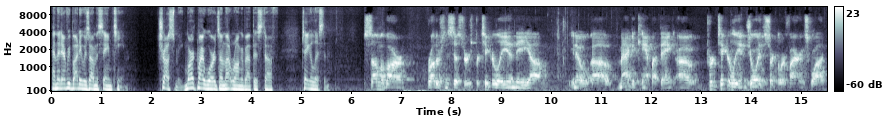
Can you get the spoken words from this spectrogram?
and that everybody was on the same team. Trust me. Mark my words. I'm not wrong about this stuff. Take a listen. some of our brothers and sisters, particularly in the um, you know uh, MAGA camp, I think, uh, particularly enjoy the circular firing squad.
